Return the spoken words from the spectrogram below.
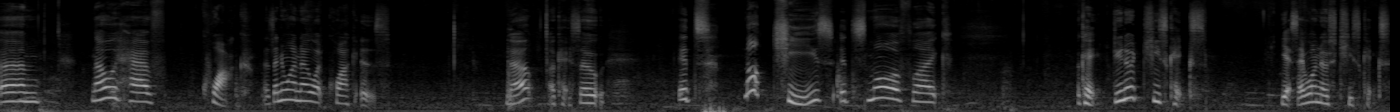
Um, now we have quark. Does anyone know what quark is? No? Okay, so it's not cheese, it's more of like. Okay, do you know cheesecakes? Yes, everyone knows cheesecakes.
